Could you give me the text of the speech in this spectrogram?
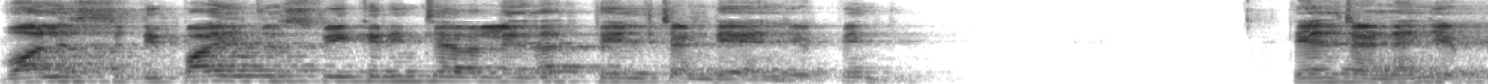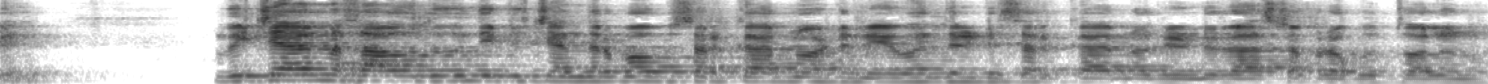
వాళ్ళు డిపాజిట్లు స్వీకరించారా లేదా తేల్చండి అని చెప్పింది. తేల్చండి అని చెప్పింది. విచారణ సాగుతుంది ఇటు చంద్రబాబు సర్కార్ను అటు రేవంత్ రెడ్డి సర్కార్ను రెండు రాష్ట్ర ప్రభుత్వాలను.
